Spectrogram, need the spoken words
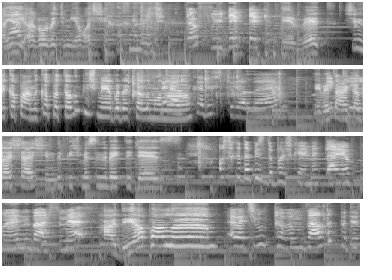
Ay Aurora'cığım yavaş. Dök suyu dök dök. evet. Şimdi kapağını kapatalım pişmeye bırakalım onu. Biraz karıştıralım. Evet Bekleyelim. arkadaşlar şimdi pişmesini bekleyeceğiz. O sırada biz de başka yemekler yapmaya ne dersiniz? Hadi yapalım. Evet şimdi tavamızı aldık patates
